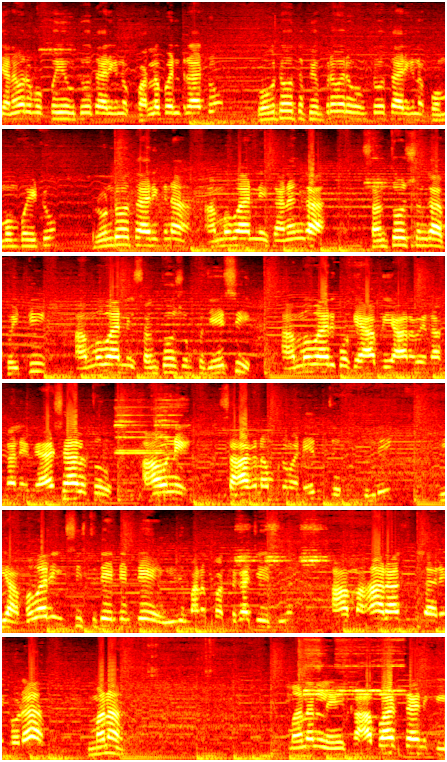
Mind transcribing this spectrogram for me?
జనవరి ముప్పై ఒకటో తారీఖున కొర్లబండి రావటం ఒకటో ఫిబ్రవరి ఒకటో తారీఖున కుంభం పోయటం రెండో తారీఖున అమ్మవారిని ఘనంగా సంతోషంగా పెట్టి అమ్మవారిని సంతోషింపజేసి అమ్మవారికి ఒక యాభై అరవై రకాల వేషాలతో ఆవిడని సాగనంపడం అనేది జరుగుతుంది. ఈ అమ్మవారి విశిష్టత ఏంటంటే ఇది మనం కొత్తగా చేసిన ఆ మహారాజు గారే కూడా మన మనల్ని కాపాడటానికి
